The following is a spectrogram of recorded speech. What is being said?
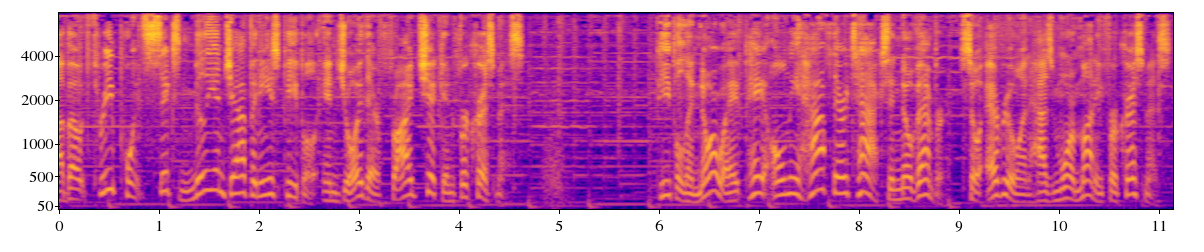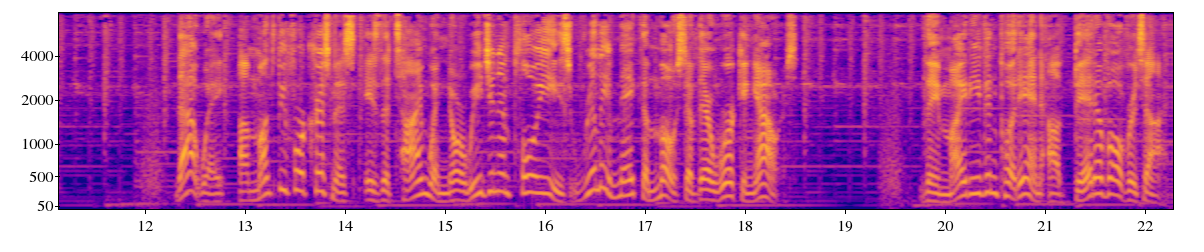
about 3.6 million Japanese people enjoy their fried chicken for Christmas. People in Norway pay only half their tax in November, so everyone has more money for Christmas. That way, a month before Christmas is the time when Norwegian employees really make the most of their working hours. They might even put in a bit of overtime.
